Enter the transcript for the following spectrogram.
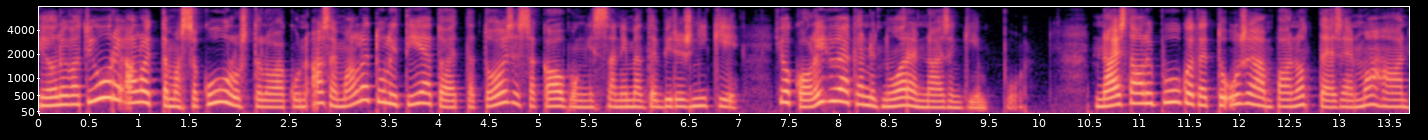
He olivat juuri aloittamassa kuulustelua, kun asemalle tuli tieto, että toisessa kaupungissa nimeltä Birzhniki joko oli hyökännyt nuoren naisen kimppuun. Naista oli puukotettu useampaan otteeseen mahaan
